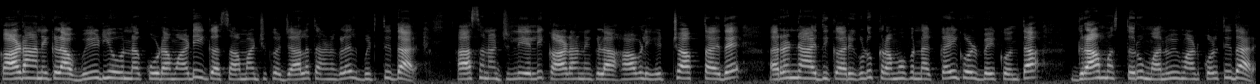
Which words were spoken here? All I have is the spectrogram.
ಕಾಡಾನೆಗಳ ವಿಡಿಯೋವನ್ನ ಕೂಡ ಮಾಡಿ ಈಗ ಸಾಮಾಜಿಕ ಜಾಲತಾಣಗಳಲ್ಲಿ ಬಿಡ್ತಿದ್ದಾರೆ. ಹಾಸನ ಜಿಲ್ಲೆಯಲ್ಲಿ ಕಾಡಾನೆಗಳ ಹಾವಳಿ ಹೆಚ್ಚಾಗ್ತಾ ಇದೆ. ಅರಣ್ಯಾಧಿಕಾರಿಗಳು ಕ್ರಮವನ್ನ ಕೈಗೊಳ್ಳಬೇಕು ಅಂತ ಗ್ರಾಮಸ್ಥರು ಮನವಿ ಮಾಡ್ಕೊಳ್ತಿದ್ದಾರೆ.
